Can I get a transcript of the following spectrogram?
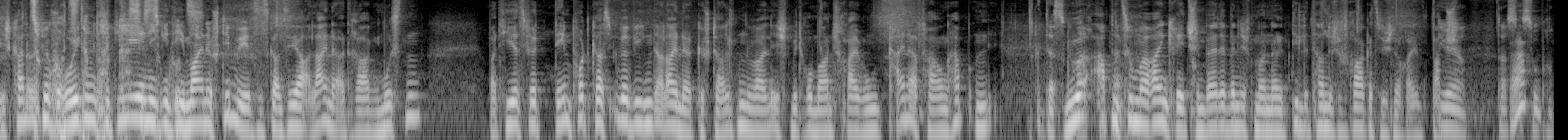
Ich kann Zu euch nur beruhigen, für diejenigen, die meine Stimme jetzt das ganze Jahr alleine ertragen mussten. Matthias wird den Podcast überwiegend alleine gestalten, weil ich mit Romanschreibung keine Erfahrung habe und Das nur ab und zu mal reingrätschen werde, wenn ich mal eine dilettantische Frage zwischen reinbatsche. Ja, das Ja? ist super.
